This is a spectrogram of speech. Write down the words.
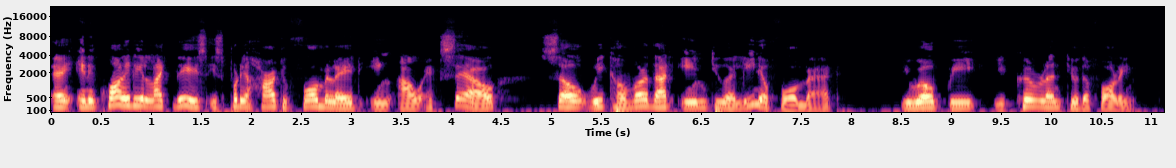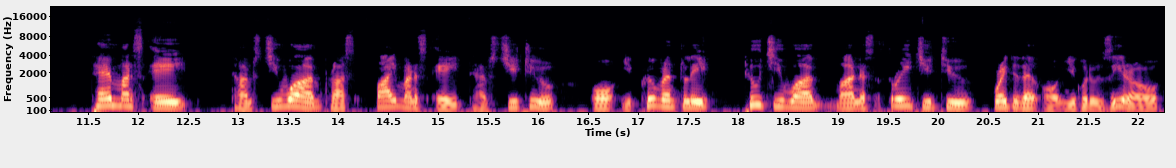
an inequality like this is pretty hard to formulate in our Excel, so we convert that into a linear format. it will be equivalent to the following. 10 minus 8 times G1 plus 5 minus 8 times G2 or equivalently 2G1 minus 3G2 greater than or equal to 0.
